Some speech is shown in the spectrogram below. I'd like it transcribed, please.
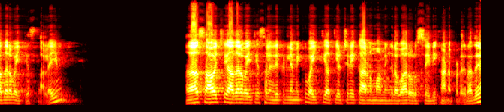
ஆதார வைத்தியசாலை. அதாவது சாவச்சேரி ஆதார வைத்தியசாலை நெருக்கடி நிலைமைக்கு வைத்திய அத்தியட்சரை காரணமாம் என்கிறவாறு ஒரு செய்தி காணப்படுகிறது.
